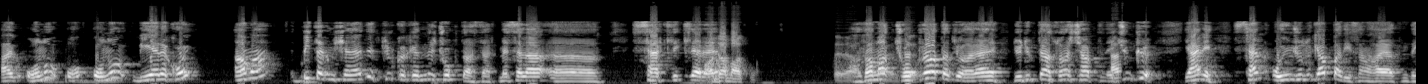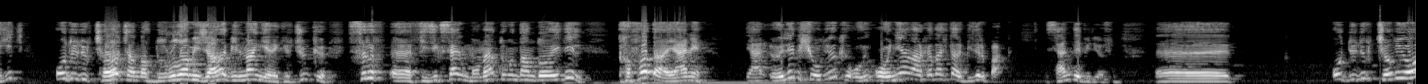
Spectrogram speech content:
Abi onu o- onu bir yere koy ama bir takım şeylerde Türk hakemleri çok daha sert. Mesela e, sertliklere Adam atma. Bence. çok rahat atıyorlar. Yani düdükten sonra çarptın. E çünkü yani sen oyunculuk yapmadıysan hayatında hiç o düdük çalar çalmaz durulamayacağını bilmen gerekir. Çünkü sırf e, fiziksel momentumundan dolayı değil kafa da yani yani öyle bir şey oluyor ki oy- oynayan arkadaşlar bilir bak. Sen de biliyorsun. Eee o düdük çalıyor.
